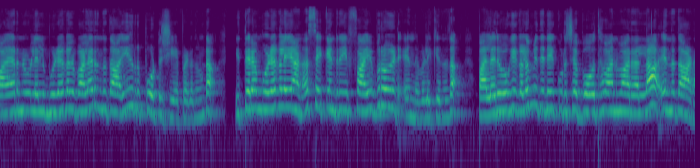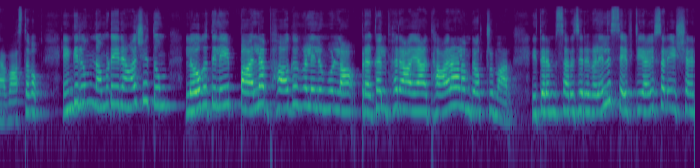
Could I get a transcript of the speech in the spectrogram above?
വയറിനുള്ളിൽ മുഴകൾ വളരുന്നതായി റിപ്പോർട്ട് ചെയ്യപ്പെടുന്നുണ്ട്. ഇത്തരം മുഴകളെയാണ് സെക്കൻഡറി ഫൈബ്രോയിഡ് എന്ന് വിളിക്കുന്നത്. പല രോഗികളും ഇതിനെക്കുറിച്ച് ബോധവാന്മാരല്ല എന്നതാണ് വാസ്തവം. എങ്കിലും നമ്മുടെ രാജ്യത്തും ലോകത്തിലെ പല ഭാഗങ്ങളിലുമുള്ള പ്രഗത്ഭരായ ധാരാളം ഡോക്ടർമാർ ഇത്തരം സർജറികളിൽ സേഫ്റ്റി ഐസൊലേഷൻ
